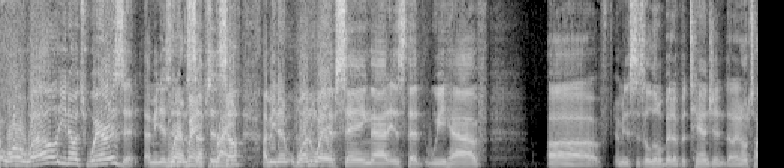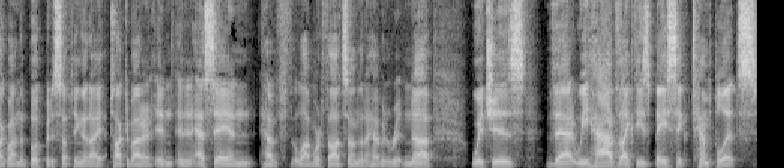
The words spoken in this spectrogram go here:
Or well, you know, it's where is it? I mean, is it in the substance right. itself? I mean, uh, one way of saying that is that we have. Uh, I mean, this is a little bit of a tangent that I don't talk about in the book, but it's something that I talked about in, in an essay and have a lot more thoughts on that I haven't written up, which is that we have like these basic templates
